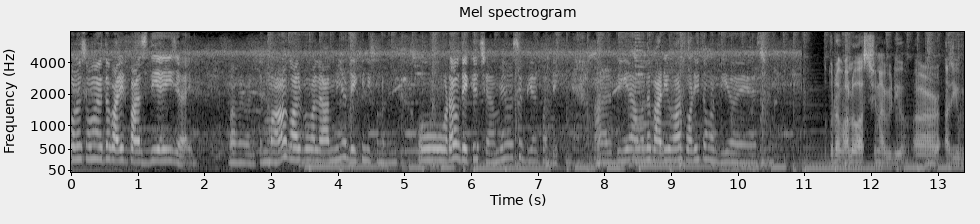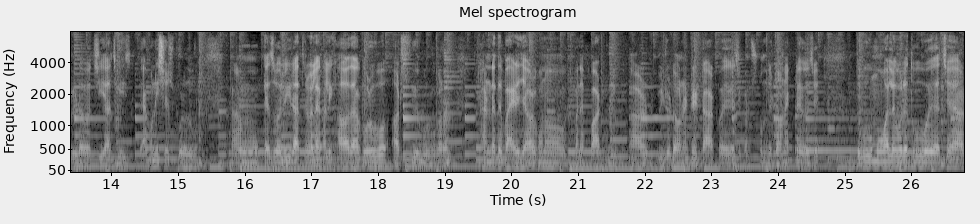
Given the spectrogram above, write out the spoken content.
কোনো সময় হয়তো বাড়ির পাশ দিয়েই যায়। বাপের বাড়িতে। মা গল্প বলে, আমিও দেখিনি কোনোদিন। ও, ওরাও দেখেছে আমি অবশ্য বিয়ের পর দেখি আর বিয়ে আমাদের বাড়ি হওয়ার পরেই তো আমার বিয়ে হয়ে গেছে। অতটা ভালো আসছে না ভিডিও আর আজকে ভিডিওটা হচ্ছি আজকেই, এখনই শেষ করে দেবো। কারণ ক্যাজুয়ালি রাত্রেবেলা খালি খাওয়া দাওয়া করব আর শুয়ে পড়ব, কারণ ঠান্ডাতে বাইরে যাওয়ার কোনো মানে পার্ট নেই। আর ভিডিওটা অনেকটাই ডার্ক হয়ে গেছে, কারণ সন্ধ্যেটা অনেকটাই হয়েছে। তবুও মোবাইলে বলে তবু হয়ে যাচ্ছে, আর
